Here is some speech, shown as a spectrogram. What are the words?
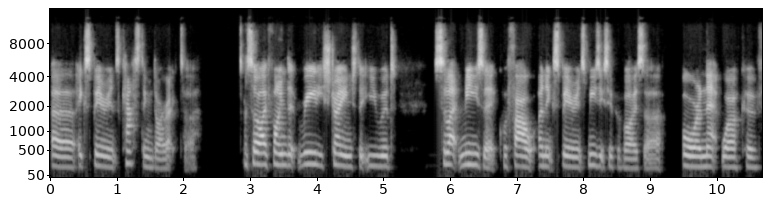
uh, experienced casting director. So I find it really strange that you would select music without an experienced music supervisor or a network of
